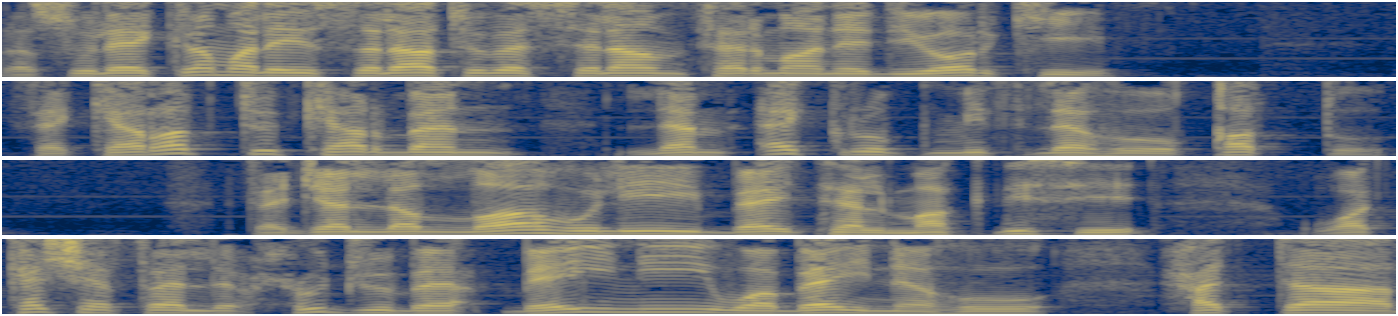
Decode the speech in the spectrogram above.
Resul-i Ekrem aleyhissalatu vesselam ferman ediyor ki, فَكَرَبْتُ كَرْبًا lem ekrub mislehu kattu. Fecellallahu li beytel makdisi ve keşefel hucube beyni ve beynehu hatta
